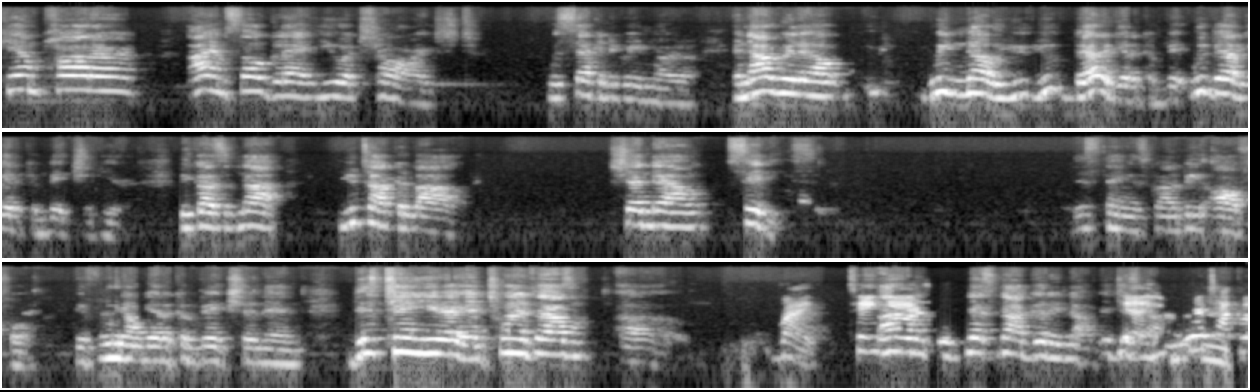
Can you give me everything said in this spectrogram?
Kim Potter, I am so glad you are charged with second degree murder. And I really hope we know you you better get a convict. We better get a conviction here. Because if not, you're talking about shutting down cities. This thing is going to be awful if we don't get a conviction. And this 10 year and 20,000 uh, Right. 10 years. Just not good enough. yeah, we're talking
